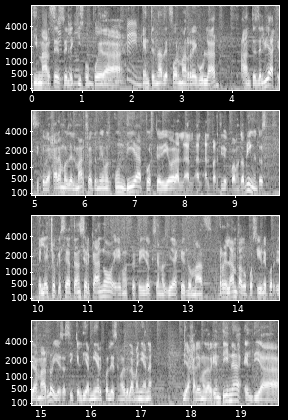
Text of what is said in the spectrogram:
y martes el equipo pueda entrenar de forma regular antes del viaje. Si que viajáramos del martes, tendríamos un día posterior al, al, partido que jugamos domingo. Entonces, el hecho que sea tan cercano, hemos preferido que sean los viajes lo más relámpago posible, por así llamarlo, y es así que el día miércoles, en horas de la mañana, viajaremos a Argentina, el día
